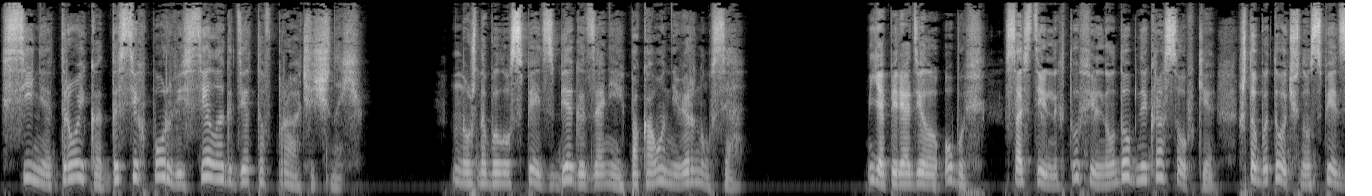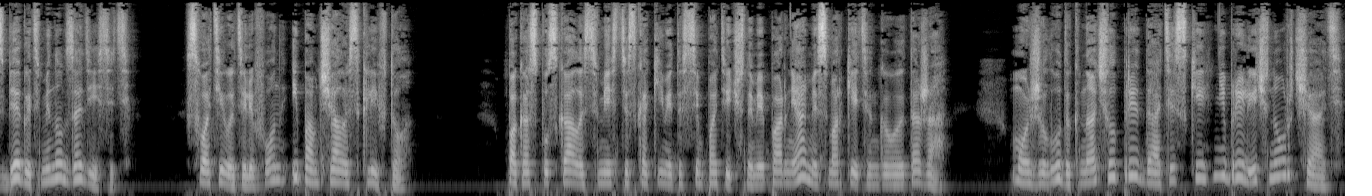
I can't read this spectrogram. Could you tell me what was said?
Синяя тройка до сих пор висела где-то в прачечной. Нужно было успеть сбегать за ней, пока он не вернулся. Я переодела обувь со стильных туфель на удобные кроссовки, чтобы точно успеть сбегать минут за десять. Схватила телефон и помчалась к лифту. Пока спускалась вместе с какими-то симпатичными парнями с маркетингового этажа, мой желудок начал предательски неприлично урчать,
